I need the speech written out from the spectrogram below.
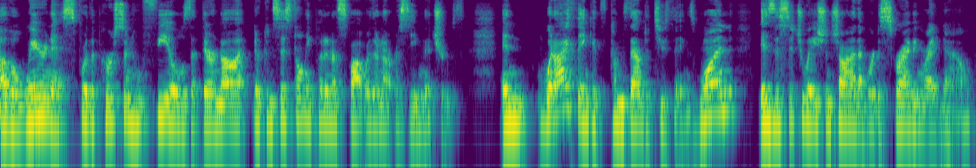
of awareness for the person who feels that they're not, they're consistently put in a spot where they're not receiving the truth. And what I think it comes down to two things. One is the situation, Shauna, that we're describing right now,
